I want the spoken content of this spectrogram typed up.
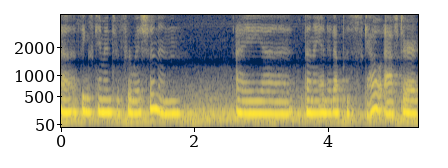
uh, things came into fruition and I uh, then I ended up with Scout after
